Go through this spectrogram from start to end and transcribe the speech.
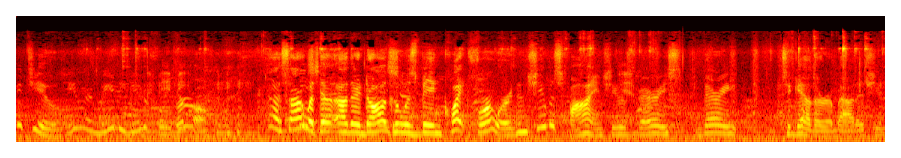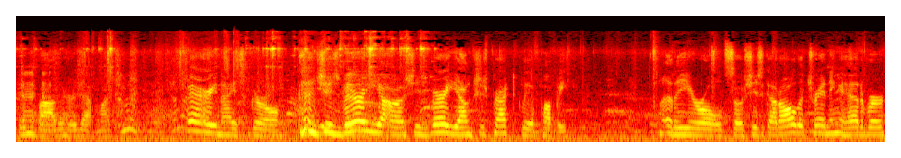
Look at you. You're a beauty, beautiful girl. Yeah, I saw with the other dog who was being quite forward, and she was fine. She was very, very together about it. She didn't bother her that much. Very nice girl. she's very, uh, she's very young. She's practically a puppy at a year old. So she's got all the training ahead of her.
